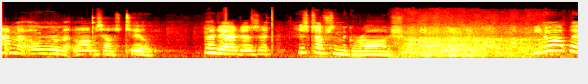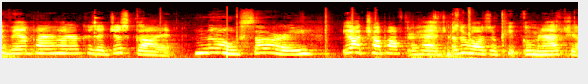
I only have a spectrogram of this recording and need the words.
I have my own room at mom's house too. My dad doesn't. His stuff's in the garage. you know I'll play Vampire Hunter because I just got it. No, sorry. You gotta chop off their heads, otherwise they'll keep coming at you.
